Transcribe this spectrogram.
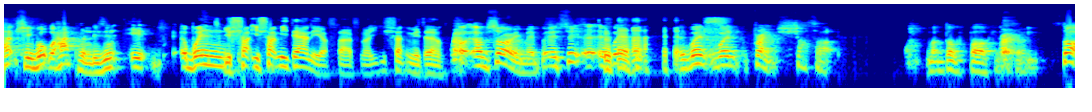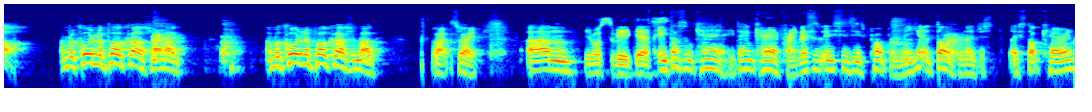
Actually, what will happened is in it when You shut you shut me down here, Flav, mate. You shut me down. I'm sorry, mate, but it's, uh, it went, it went, when Frank, shut up. My dog's barking at something. Stop! I'm recording a podcast, you mug. I'm recording a podcast, you mug. Right, sorry. Um, He wants to be a guest. he doesn't care. He don't care, Frank. This is, this is his problem. You get a dog and they just they stop caring.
